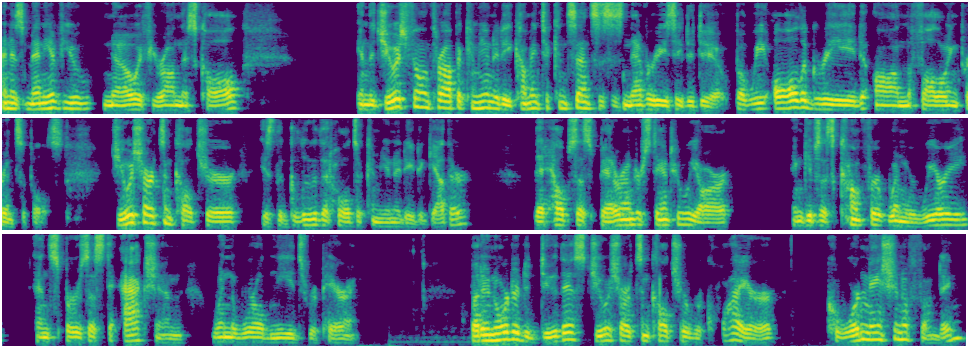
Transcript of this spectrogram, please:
And as many of you know, if you're on this call, in the Jewish philanthropic community, coming to consensus is never easy to do, but we all agreed on the following principles. Jewish arts and culture is the glue that holds a community together, that helps us better understand who we are, and gives us comfort when we're weary, and spurs us to action when the world needs repairing. But in order to do this, Jewish arts and culture require coordination of funding,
